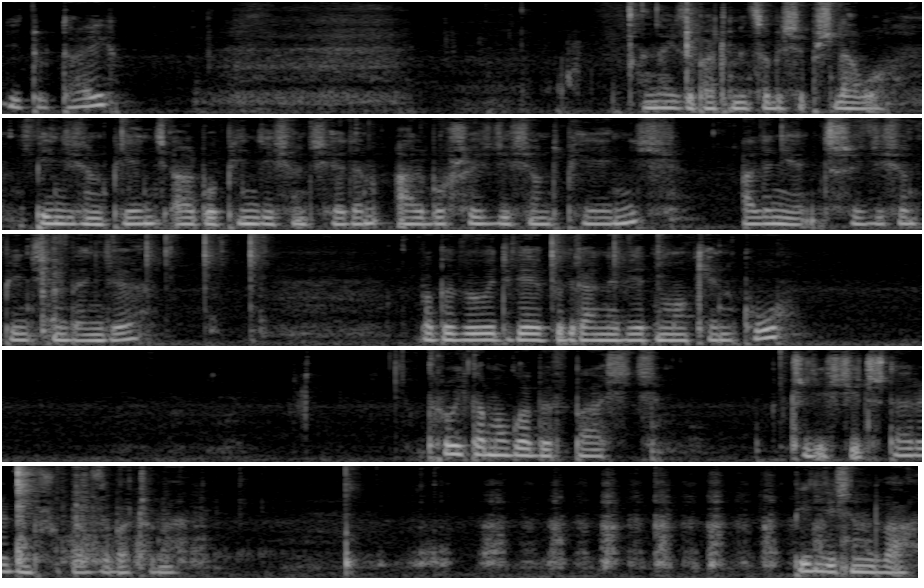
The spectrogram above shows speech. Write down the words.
I tutaj. No i zobaczmy, co by się przydało. 55 albo 57 albo 65, ale nie, 65 nie będzie bo by były dwie wygrane w jednym okienku. Trójka mogłaby wpaść. 34 na przykład, zobaczymy. 52.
